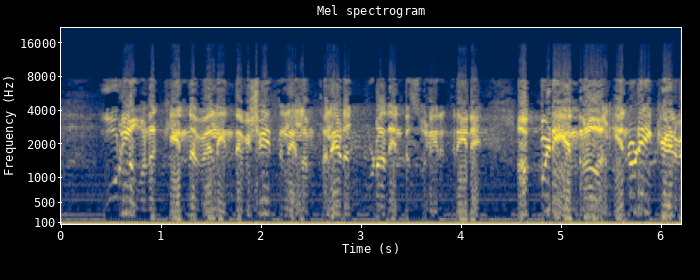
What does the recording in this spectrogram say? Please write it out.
ஊர்ல உனக்கு என்ன வேலை? இந்த விஷயத்தில் எல்லாம் தலையிடக்கூடாது என்று சொல்லியிருக்கிறேனே. அப்படி என்றால் என்னுடைய கேள்வி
